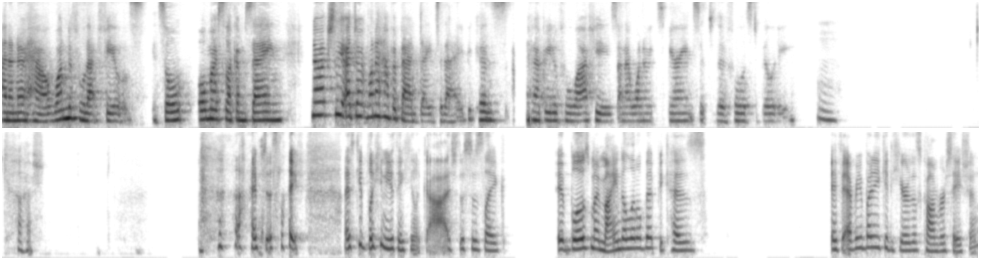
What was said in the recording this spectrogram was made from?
and I know how wonderful that feels. It's all almost like I'm saying, no, actually, I don't want to have a bad day today because how beautiful life is and I want to experience it to the fullest ability. Mm. Gosh. I'm just like, I just keep looking at you thinking, like, gosh, this is like, it blows my mind a little bit because if everybody could hear this conversation,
